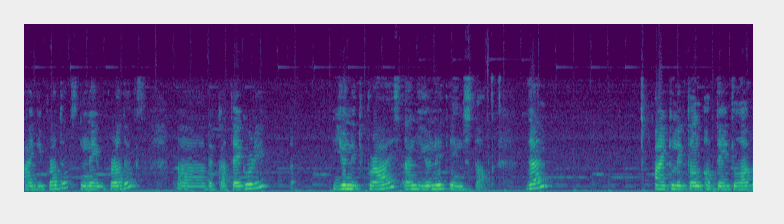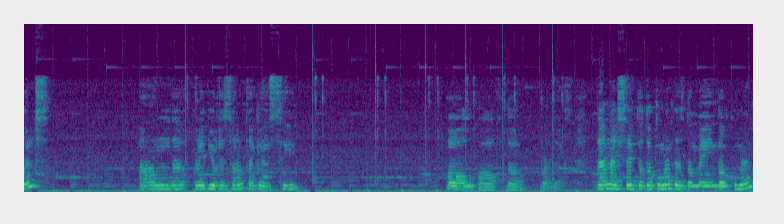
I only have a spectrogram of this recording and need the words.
ID products name products uh, the category, unit price and unit in stock. Then I clicked on update labels and preview result I can see all of the products. Then I save the document as the main document,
